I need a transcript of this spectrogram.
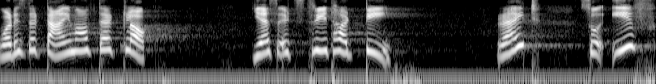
what is the time of that clock? Yes, it's 3.30. Right? So if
